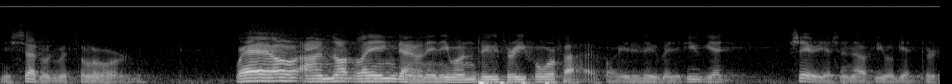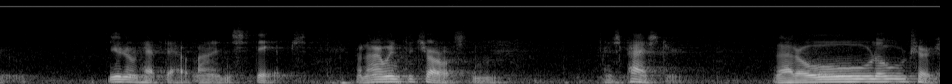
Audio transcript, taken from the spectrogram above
He settled with the Lord. Well, I'm not laying down any one, two, three, four, five for you to do, but if you get serious enough, you'll get through. You don't have to outline steps. When I went to Charleston as pastor, that old, old church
